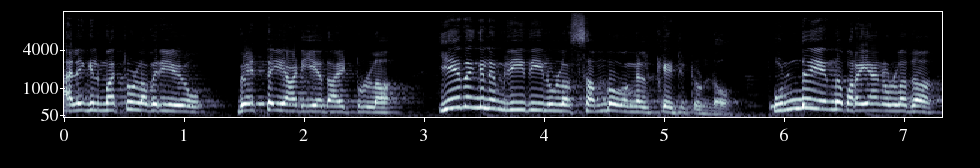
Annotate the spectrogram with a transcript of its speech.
അല്ലെങ്കിൽ മറ്റുള്ളവരെയോ വേട്ടയാടിയതായിട്ടുള്ള ഏതെങ്കിലും രീതിയിലുള്ള സംഭവങ്ങൾ കേട്ടിട്ടുണ്ടോ? ഉണ്ട് എന്ന് പറയാനുള്ളത്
